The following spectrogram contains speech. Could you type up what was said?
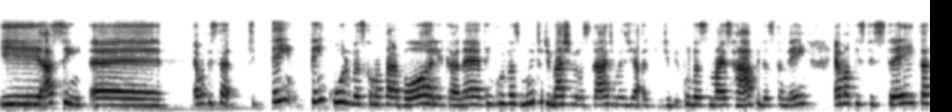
E assim, é, é uma pista que tem tem curvas como a parabólica, né? Tem curvas muito de baixa velocidade, mas de, de curvas mais rápidas também. É uma pista estreita,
